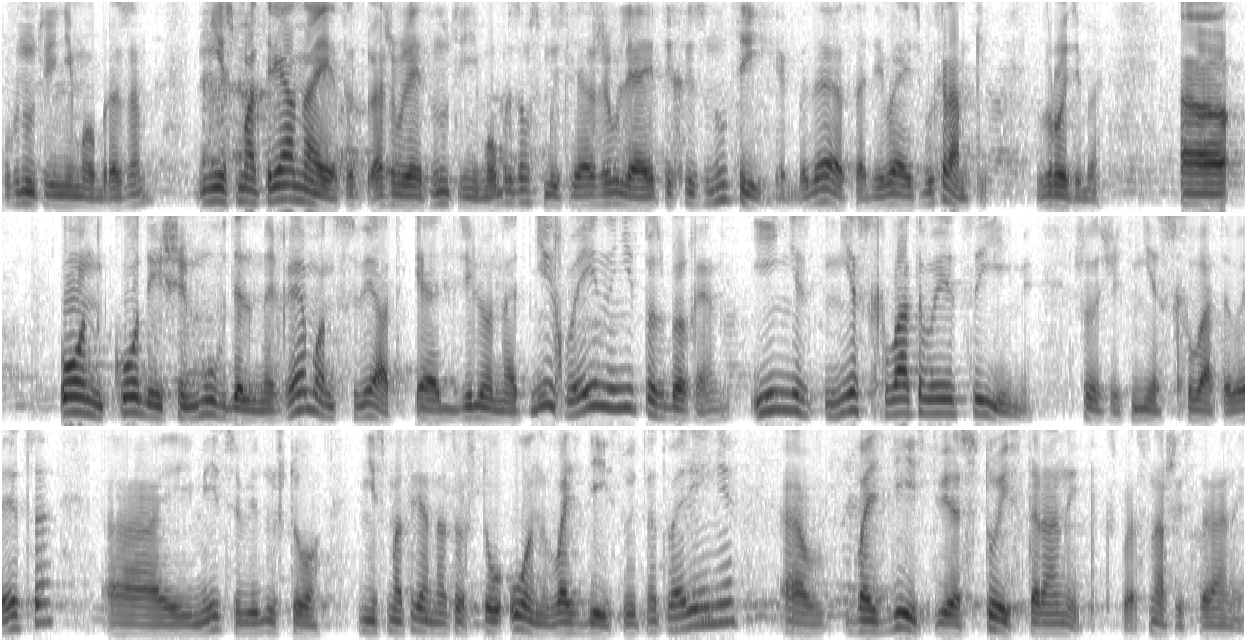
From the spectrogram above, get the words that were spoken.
внутренним образом – несмотря на это, оживляет внутренним образом, в смысле оживляет их изнутри, как бы, да, одеваясь в их рамки, вроде бы. А, он кодыш и мувдель мегем, он свят и отделен от них, вейна нит и не, не схватывается ими. Что значит не схватывается? А, имеется в виду, что несмотря на то, что он воздействует на творение, а, воздействие с той стороны, с нашей стороны,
